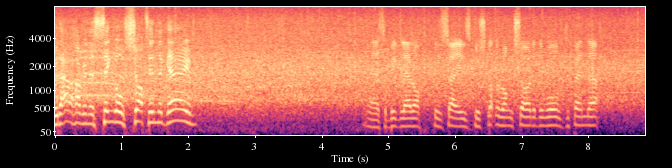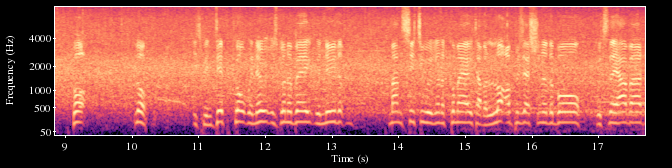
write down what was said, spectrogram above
without having a single shot in the game. Yeah, it's a big let off because say he's just got the wrong side of the Wolves defender. But look, it's been difficult. We knew it was going to be. We knew that Man City were going to come out, have a lot of possession of the ball, which they have had.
